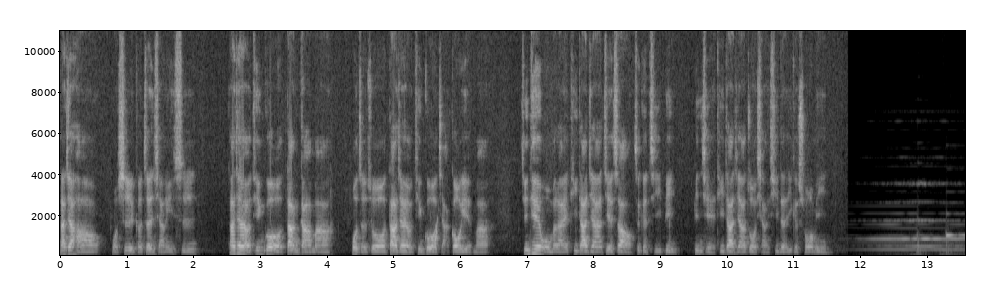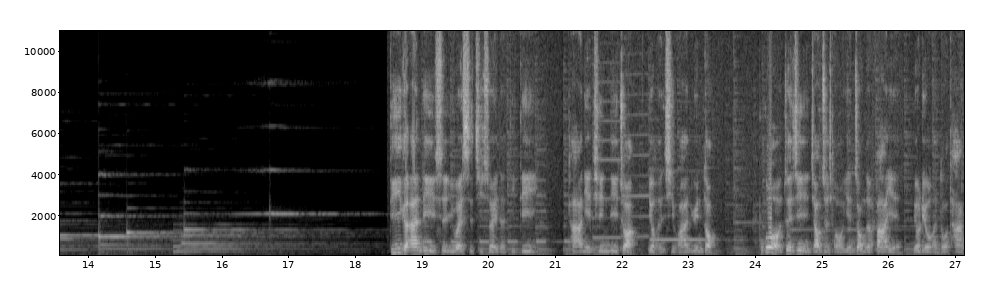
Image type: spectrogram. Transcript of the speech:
大家好，我是葛正祥医师。大家有听过冻甲吗？或者说大家有听过甲沟炎吗？今天我们来替大家介绍这个疾病，并且替大家做详细的一个说明。第一个案例是一位十几岁的弟弟，他年轻力壮，又很喜欢运动。不过最近脚趾头严重的发炎，又流很多汤。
